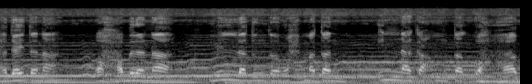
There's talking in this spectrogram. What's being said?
হাদাইতানা ওয়া হাব লানা মিন লাদুনকা রাহমাতান ইন্নাকা আনতাল ওয়াহ্হাব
